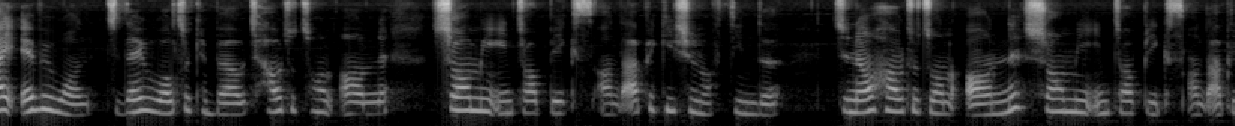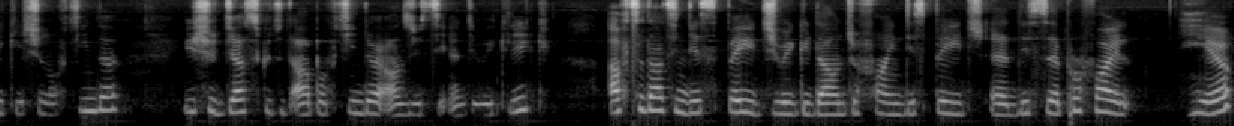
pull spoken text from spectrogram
Hi everyone, today we will talk about how to turn on Show Me in Top Picks on the application of Tinder. To know how to turn on Show Me in Top Picks on the application of Tinder, you should just go to the app of Tinder as you see and will click. After that in this page will go down to find this page, uh, this uh, profile here.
